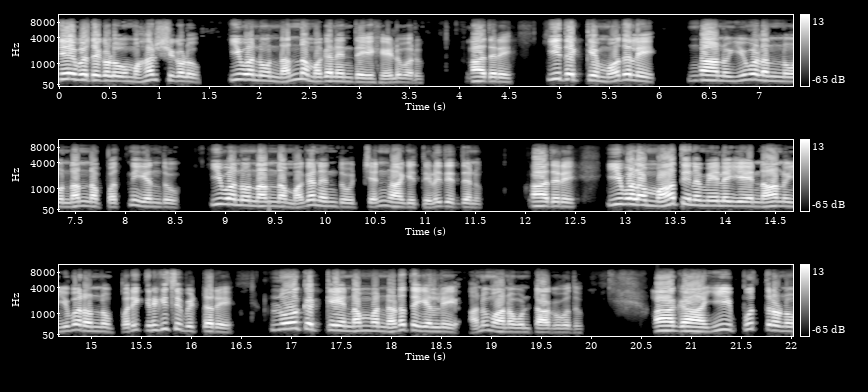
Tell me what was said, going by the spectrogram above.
ದೇವತೆಗಳು, ಮಹರ್ಷಿಗಳು, ಇವನು ನನ್ನ ಮಗನೆಂದೇ ಹೇಳುವರು. ಆದರೆ ಇದಕ್ಕೆ ಮೊದಲೇ ನಾನು ಇವಳನ್ನು ನನ್ನ ಪತ್ನಿ ಎಂದು ಇವನು ನನ್ನ ಮಗನೆಂದು ಚೆನ್ನಾಗಿ ತಿಳಿದಿದ್ದೆನು. ಆದರೆ ಇವಳ ಮಾತಿನ ಮೇಲೆಯೇ ನಾನು ಇವರನ್ನು ಪರಿಗ್ರಹಿಸಿಬಿಟ್ಟರೆ ಲೋಕಕ್ಕೆ ನಮ್ಮ ನಡತೆಯಲ್ಲಿ ಅನುಮಾನ ಉಂಟಾಗುವುದು. ಆಗ ಈ ಪುತ್ರನು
